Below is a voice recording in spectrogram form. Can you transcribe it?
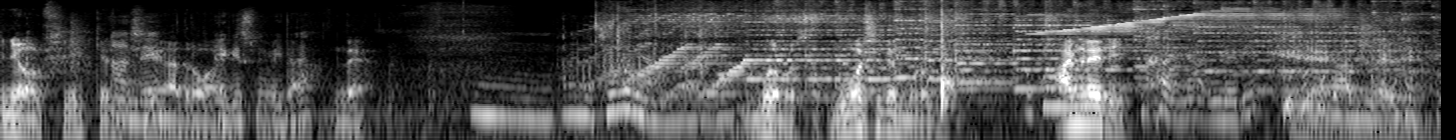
인형 없이 계속 아, 네. 진행하도록 알겠습니다. 하겠습니다. 네. 음, 파란님 질문이 하나 있는데요. 물어보세요. 무엇이든 물어보세요. 보통 I'm ready. 아니야, 우레디? 예, I'm ready.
